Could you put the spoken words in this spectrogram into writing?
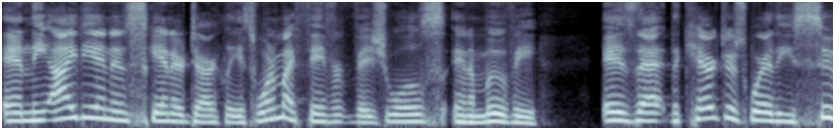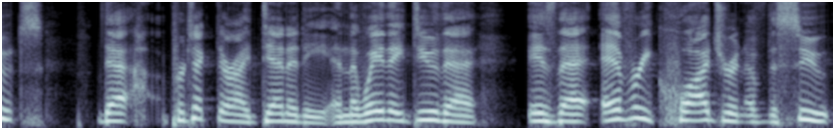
And the idea in Scanner Darkly, it's one of my favorite visuals in a movie, is that the characters wear these suits that protect their identity. And the way they do that is that every quadrant of the suit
